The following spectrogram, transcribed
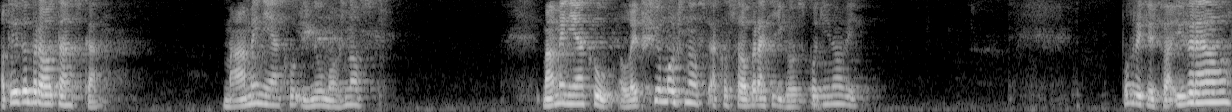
A to je dobrá otázka. Máme nejakú inú možnosť? Máme nejakú lepšiu možnosť, ako sa obrátiť k hospodinovi? Pozrite sa, Izrael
